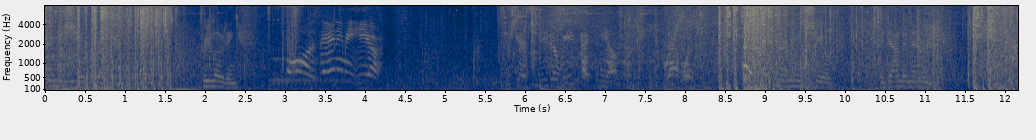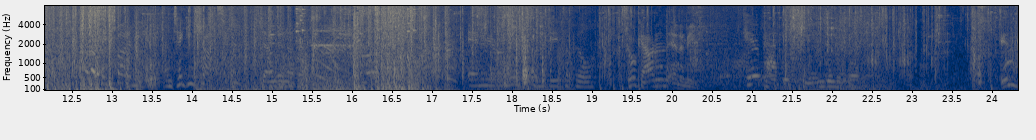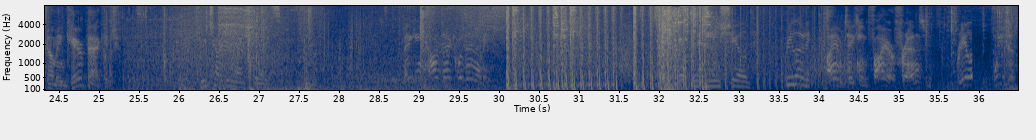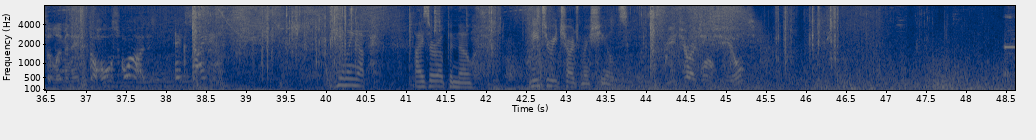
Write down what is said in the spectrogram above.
Enemy shield broken. Reloading. Shield. I downed an enemy. They spotted me. I'm taking shots. Downed another. Enemy removed from the data pool. Took out an enemy. Care package being delivered. Incoming care package. Recharging my shields. Making contact with enemy. Broken enemy shield. Reloading. I am taking fire, friends. Real. We just eliminated the whole squad. Exciting. Healing up. Eyes are open though. Need to recharge my shields. Recharging shields.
